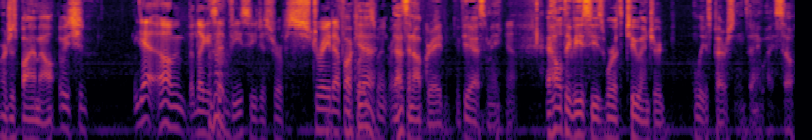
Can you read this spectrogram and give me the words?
or just buy him out. We should. Yeah, um, but like I said, Vesey just for straight up Fuck yeah, replacement. right? that's an upgrade if you ask me. Yeah. A healthy Vesey is worth two injured Elias Petterssons anyway. So,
